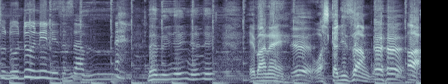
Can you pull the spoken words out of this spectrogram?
tududu nini sasa? E bana e, Yeah. washikaji zangu. Ah,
